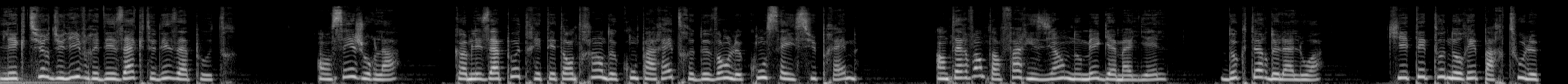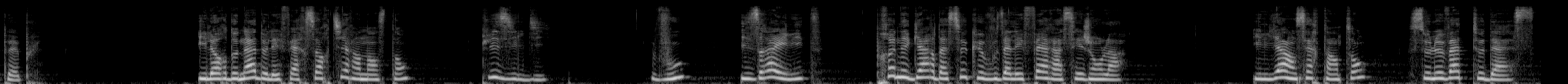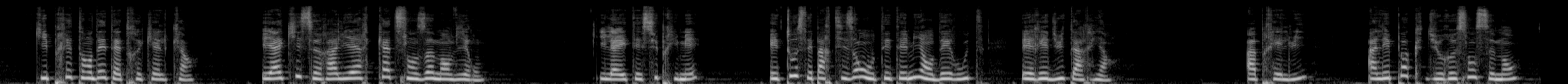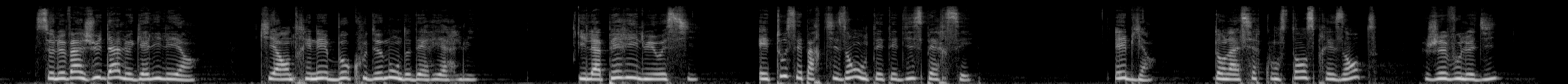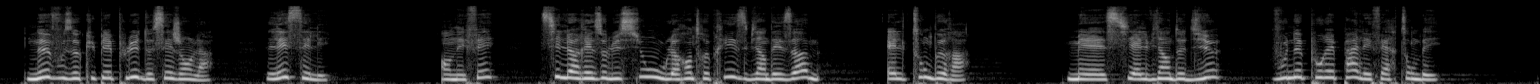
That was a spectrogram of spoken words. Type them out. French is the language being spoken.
Lecture du livre des actes des apôtres. En ces jours-là, comme les apôtres étaient en train de comparaître devant le Conseil suprême, intervint un pharisien nommé Gamaliel, docteur de la loi, qui était honoré par tout le peuple. Il ordonna de les faire sortir un instant, puis il dit Vous, Israélites, prenez garde à ce que vous allez faire à ces gens-là. Il y a un certain temps, se leva Teudas, qui prétendait être quelqu'un, et à qui se rallièrent quatre cents hommes environ. Il a été supprimé, et tous ses partisans ont été mis en déroute et réduits à rien. Après lui, à l'époque du recensement, se leva Judas le Galiléen, qui a entraîné beaucoup de monde derrière lui. Il a péri lui aussi, et tous ses partisans ont été dispersés. Eh bien, dans la circonstance présente, je vous le dis, ne vous occupez plus de ces gens-là, laissez-les. En effet, si leur résolution ou leur entreprise vient des hommes, elle tombera. Mais si elle vient de Dieu, vous ne pourrez pas les faire tomber.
